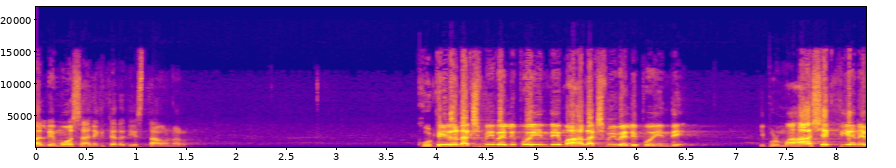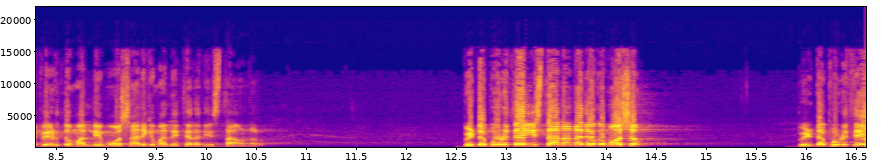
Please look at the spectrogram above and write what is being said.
మళ్ళీ మోసానికి తెరదీస్తూ ఉన్నారు. కుటీర లక్ష్మి వెళ్ళిపోయింది మహాలక్ష్మి వెళ్ళిపోయింది. ఇప్పుడు మహాశక్తి అనే పేరుతో మళ్ళీ మోసానికి మళ్ళీ తెరదీస్తూ ఉన్నారు. బిడ్డ పుడితే ఇస్తానన్నది ఒక మోసం. బిడ్డ పుడితే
